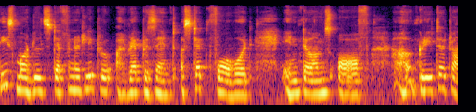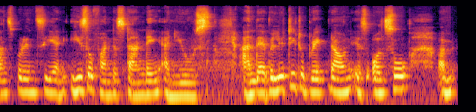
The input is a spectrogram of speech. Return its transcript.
These models definitely uh, represent a step forward in terms of uh, greater transparency and ease of understanding and use. And the ability to break down is also um,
